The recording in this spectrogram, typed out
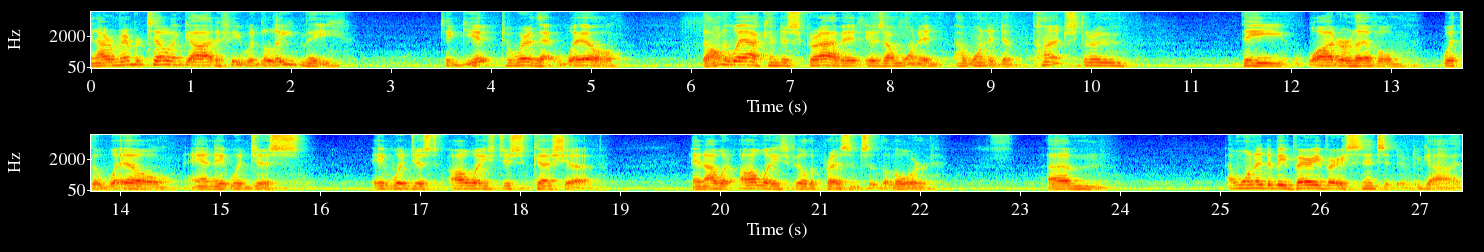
And I remember telling God if He would lead me to get to where that well, the only way I can describe it is I wanted I wanted to punch through the water level with the well and it would just it would just always just gush up. And i would always feel the presence of the lord. Um, i wanted to be very very sensitive to god.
